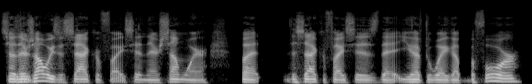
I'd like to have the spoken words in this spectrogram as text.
So there's always a sacrifice in there somewhere, but the sacrifice is that you have to wake up before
